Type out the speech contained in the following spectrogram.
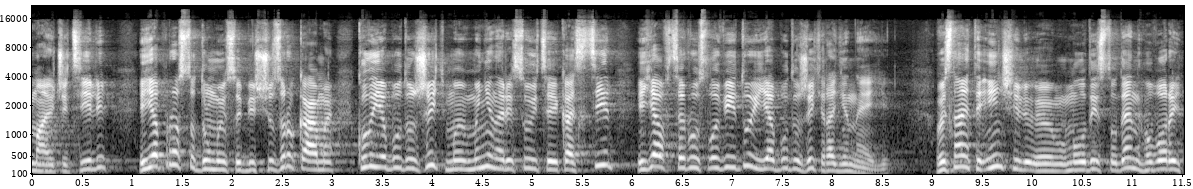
маючи цілі, і я просто думаю собі, що з роками, коли я буду жити, мені нарисується якась ціль, і я в це русло війду, і я буду жити раді неї. Ви знаєте, інший е, молодий студент говорить:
